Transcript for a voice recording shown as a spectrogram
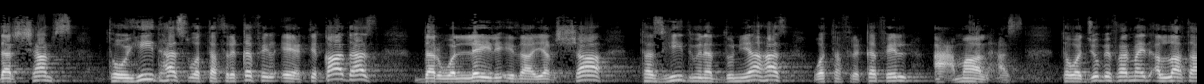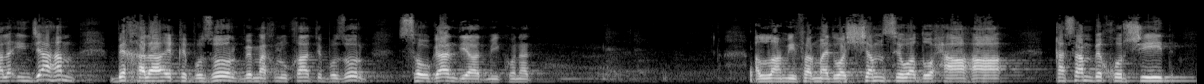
در شمس توحید هست و تفرقه فی الاعتقاد هست. در واللیل اذا یغشا تزهید من الدنیا هست و تفرقه فی الاعمال هست. توجه بفرمایید الله تعالی اینجا هم به خلائق بزرگ به مخلوقات بزرگ سوگند یاد می کند الله می فرماید و الشمس و ضحاها قسم به خورشید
